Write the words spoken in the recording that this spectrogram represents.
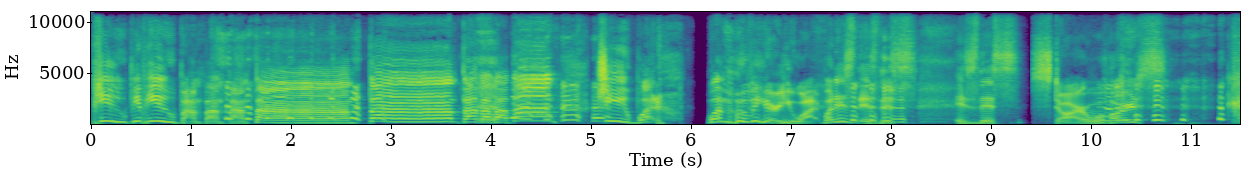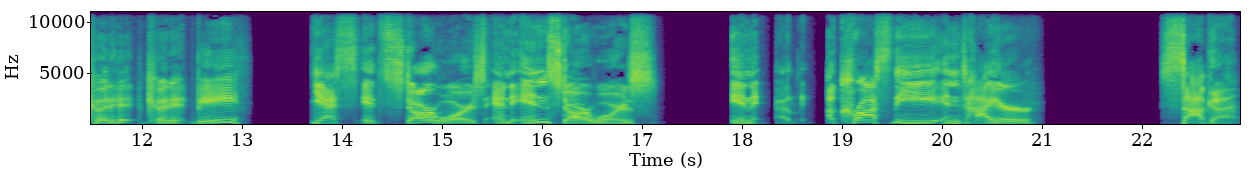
pew pew pew bum bum bum bum bum bum bum bum bum. Gee, what what movie are you watching? What is is this? Is this Star Wars? Could it could it be? Yes, it's Star Wars, and in Star Wars, in uh, across the entire saga,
